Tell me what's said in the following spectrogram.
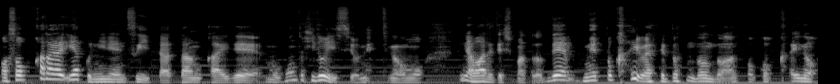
まあ、そこから約2年過ぎた段階で、もう本当ひどいですよねっていうのがもう、みんな割れてしまったと。で、ネット界隈で どんどんどんあの国会の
